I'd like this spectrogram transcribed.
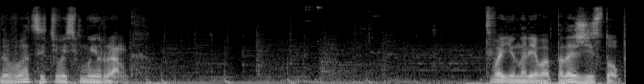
28 ранг. Твою налево, подожди, стоп.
